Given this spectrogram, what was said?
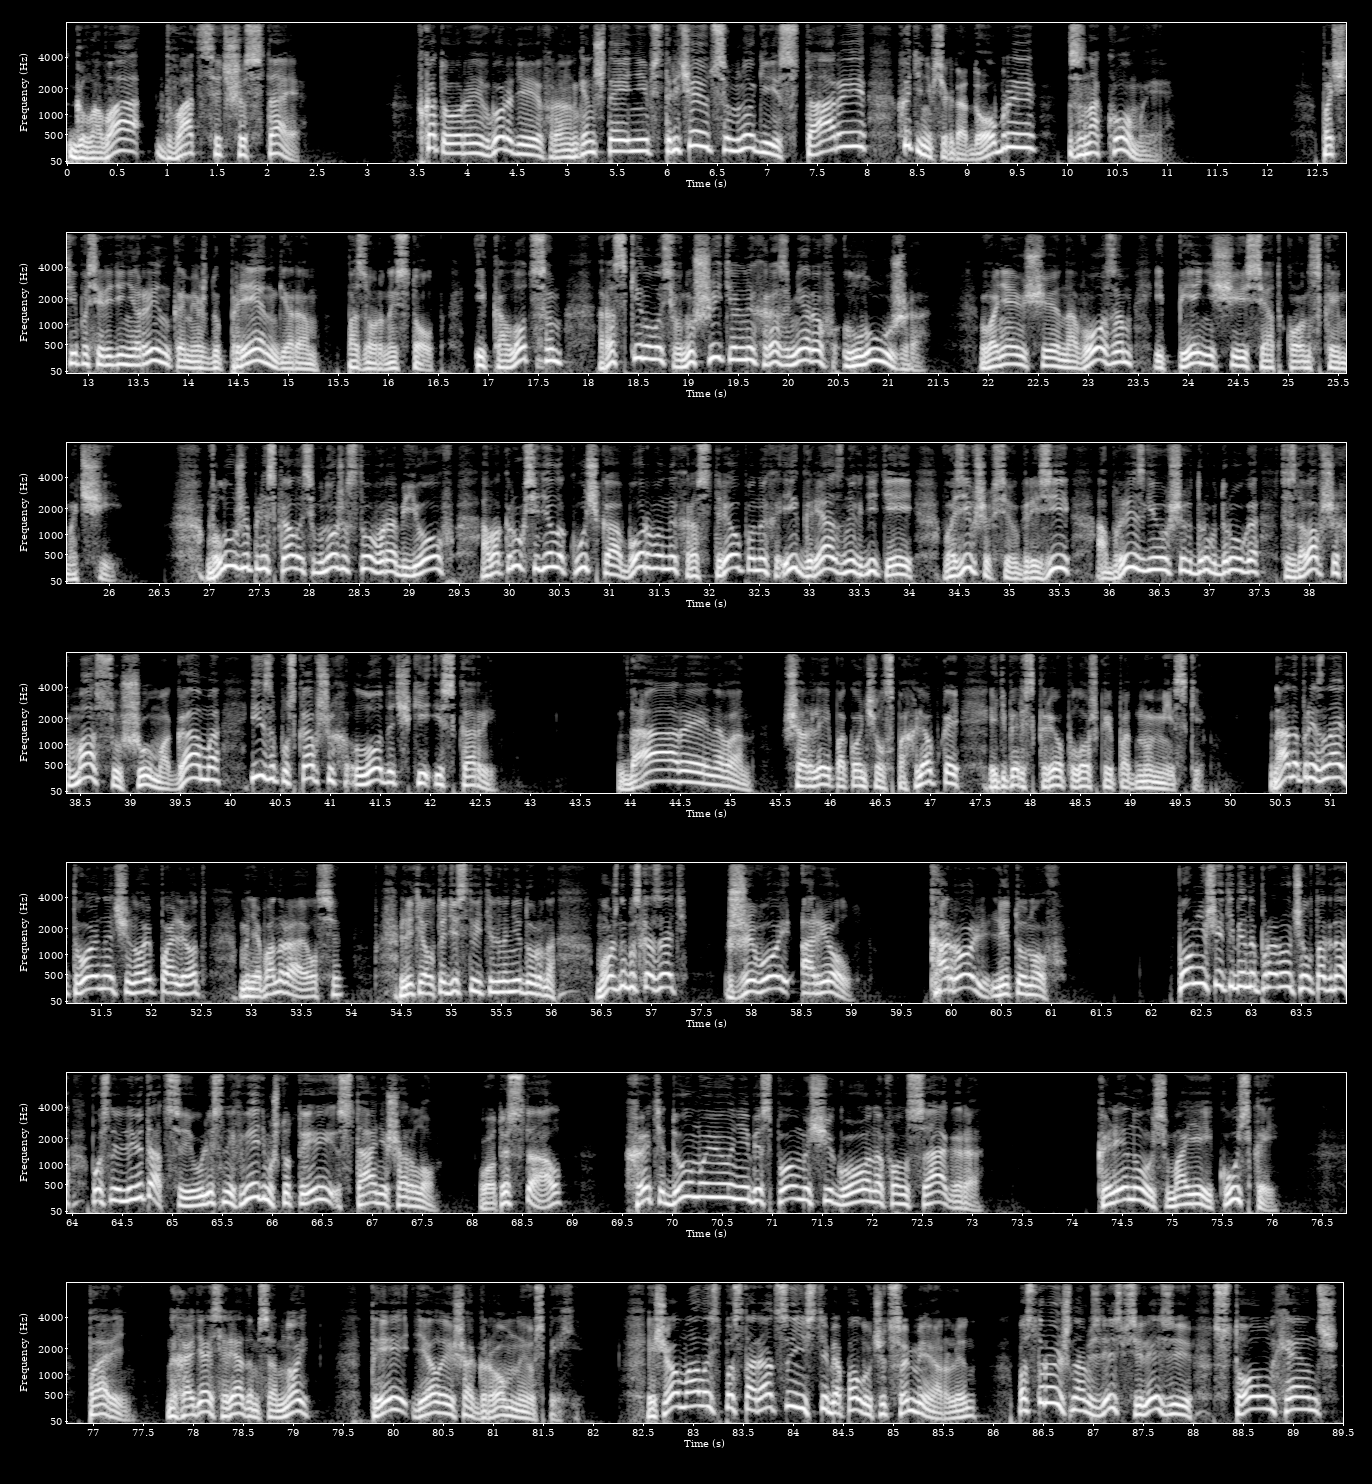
Глава 26, в которой в городе Франкенштейне встречаются многие старые, хоть и не всегда добрые, знакомые. Почти посередине рынка между Пренгером, позорный столб, и колодцем раскинулась внушительных размеров лужа, воняющая навозом и пенящаяся от конской мочи. В луже плескалось множество воробьев, а вокруг сидела кучка оборванных, растрепанных и грязных детей, возившихся в грязи, обрызгивавших друг друга, создававших массу шума гамма и запускавших лодочки из коры. «Да, Рейнован!» Шарлей покончил с похлебкой и теперь скреб ложкой по дну миски. «Надо признать, твой ночной полет мне понравился». Летел ты действительно недурно. Можно бы сказать, живой орел. Король летунов. Помнишь, я тебе напророчил тогда после левитации у лесных ведьм, что ты станешь орлом? Вот и стал. Хоть, думаю, не без помощи Гона фон Сагара. Клянусь моей Кузькой, парень, находясь рядом со мной, ты делаешь огромные успехи. Еще малость постараться, и из тебя получится Мерлин. Построишь нам здесь, в Силезии, Стоунхендж,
